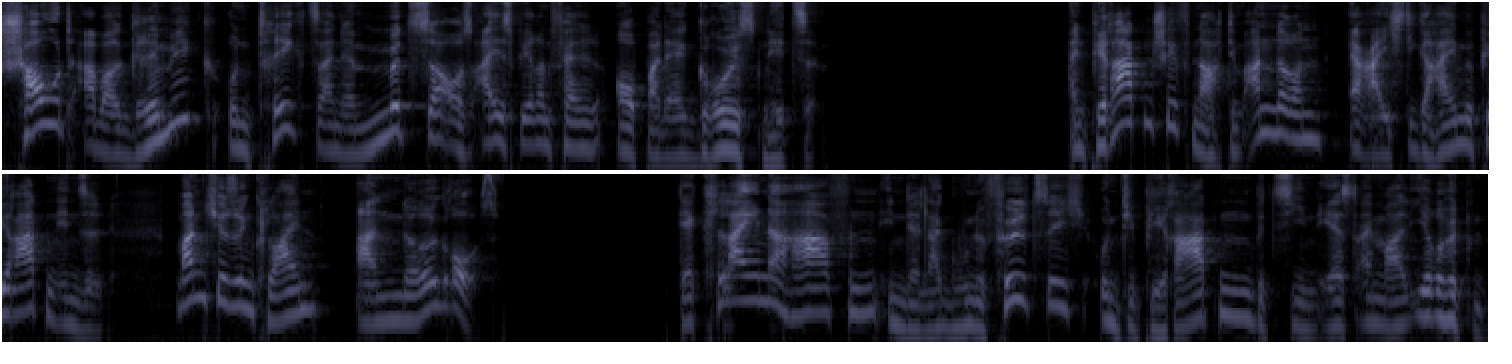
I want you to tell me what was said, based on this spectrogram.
schaut aber grimmig und trägt seine Mütze aus Eisbärenfell auch bei der größten Hitze. Ein Piratenschiff nach dem anderen erreicht die geheime Pirateninsel. Manche sind klein, andere groß. Der kleine Hafen in der Lagune füllt sich und die Piraten beziehen erst einmal ihre Hütten.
